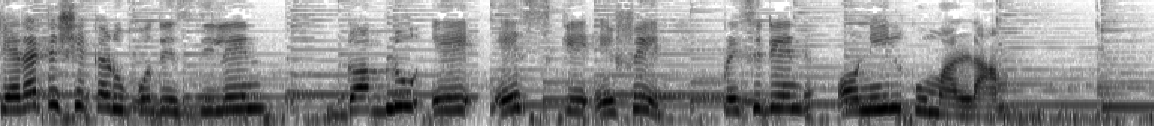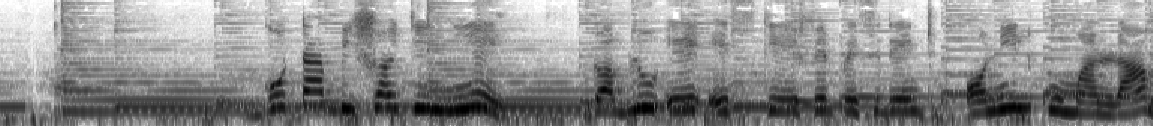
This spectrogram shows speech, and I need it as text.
ক্যারাটে শেখার উপদেশ দিলেন ডব্লিউ এস কে এফ এর প্রেসিডেন্ট অনিল কুমার রাম। গোটা বিষয়টি নিয়ে ডব্লিউ এস কে এফ এর প্রেসিডেন্ট অনিল কুমার রাম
